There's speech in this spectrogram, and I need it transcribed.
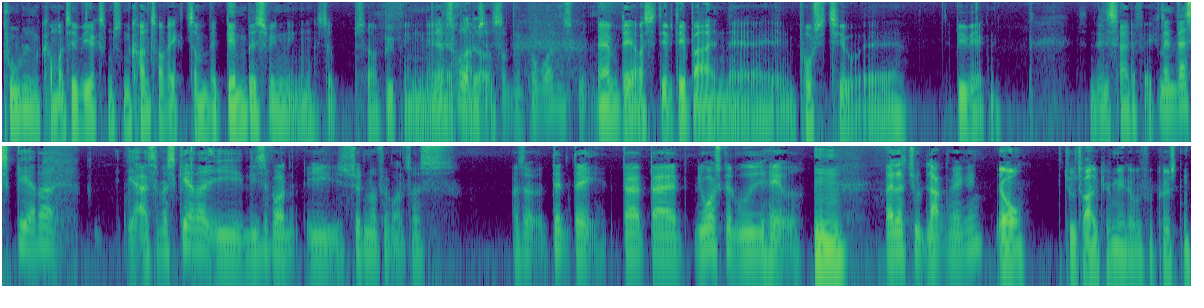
poolen kommer til at virke som sådan en kontravægt, som vil dæmpe svingningen, så, så bygningen Jeg øh, tror, det var bremses. for beboernes skyld. Jamen, det er også det, det er bare en, øh, en positiv øh, bivirkning. Sådan en lille side effect. Men hvad sker der, ja, altså, hvad sker der i Lissabon i 1755? Altså, den dag, der, der er et jordskæld ude i havet. Mm. Relativt langt væk, ikke? Jo, 20-30 km ud fra kysten.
